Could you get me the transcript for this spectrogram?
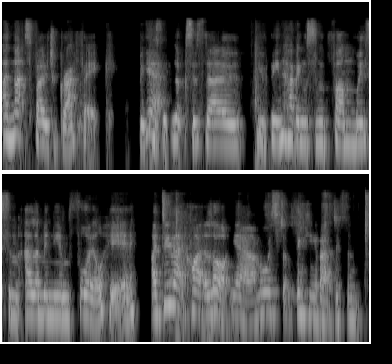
And that's photographic because yeah. it looks as though you've been having some fun with some aluminium foil here. I do that quite a lot. Yeah, I'm always thinking about different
